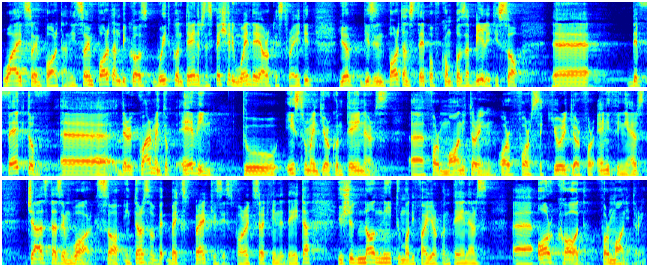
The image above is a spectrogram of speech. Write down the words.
Why it's so important? It's so important because with containers, especially when they are orchestrated, you have this important step of composability. So uh, the fact of uh, the requirement of having to instrument your containers uh, for monitoring or for security or for anything else just doesn't work. So in terms of best practices for extracting the data, you should not need to modify your containers uh, or code for monitoring.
